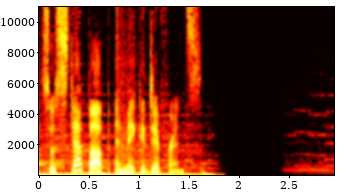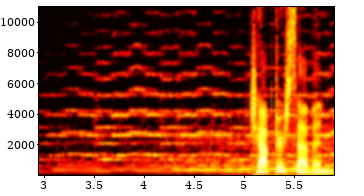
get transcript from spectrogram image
so step up and make a difference. Chapter 7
